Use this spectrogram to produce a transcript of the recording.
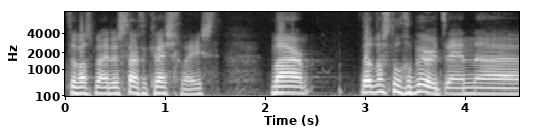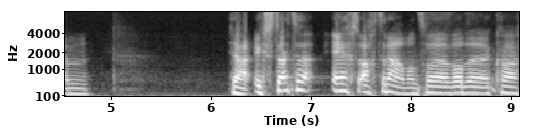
Toen was bij de start een crash geweest. Maar dat was toen gebeurd. En ehm, ja, ik startte ergens achteraan. Want we, we hadden qua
